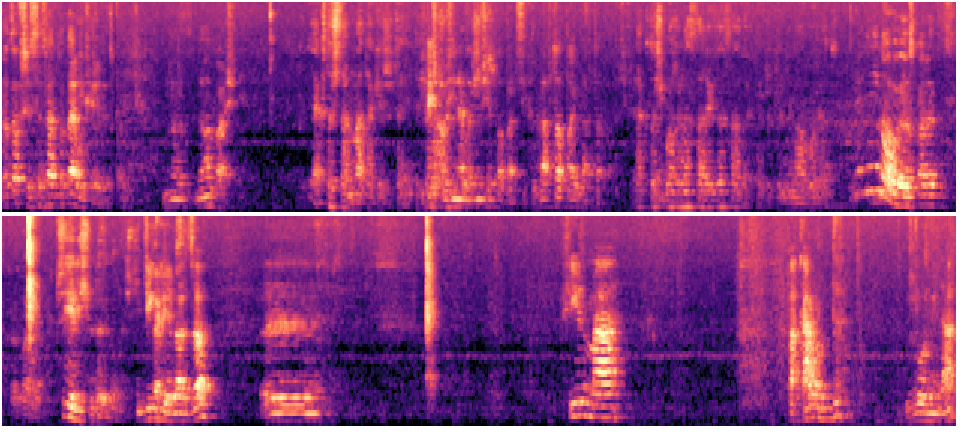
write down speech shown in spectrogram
No, to wszyscy z laptopami musieli wydzwonić. No, no właśnie. Jak ktoś tam ma takie życzenie, to się Weź może później na to się popatrz, tylko laptopa i laptopa. Tak ktoś może na starych zasadach, także to nie ma obowiązku. No nie ma obowiązku, ale to... Przyjęliśmy do wiadomości. Dziękuję jest. bardzo. Yy, firma Packard z Włomina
